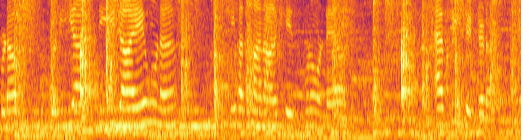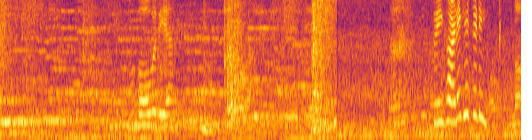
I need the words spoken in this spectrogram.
ਬੜਾ ਵਧੀਆ ਚੀਜ਼ ਆਏ ਹੁਣ ਕਿ ਹੱਥਾਂ ਨਾਲ ਖੇਸ ਬਣਾਉਣ ਡਿਆ ਐਪਰੀਸ਼ੀਏਟਡ ਆ। ਬਹੁਤ ਵਧੀਆ। ਤੁਸੀਂ ਖਾਣੀ ਖਿਚੜੀ? ਨਾ।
